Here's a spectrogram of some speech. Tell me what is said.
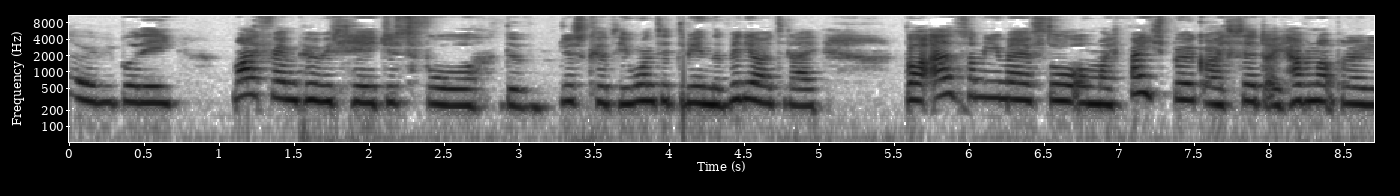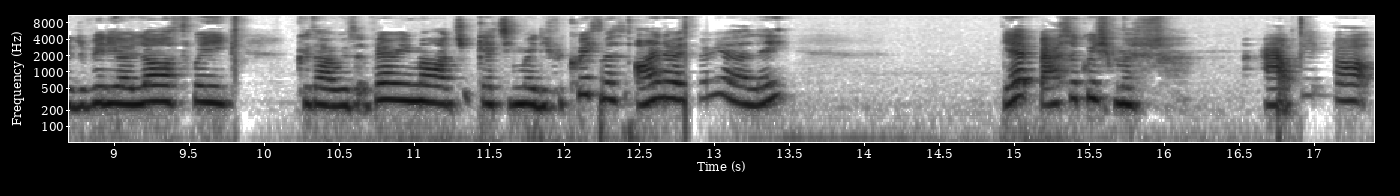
Hello everybody, my friend Pooh is here just for the just because he wanted to be in the video today. But as some of you may have saw on my Facebook, I said I haven't uploaded a video last week because I was very much getting ready for Christmas. I know it's very early. Yep, that's a Christmas outfit, but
